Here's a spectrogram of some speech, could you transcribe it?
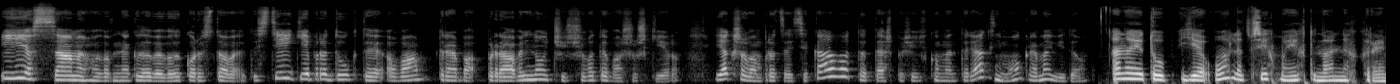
І саме головне, коли ви використовуєте стійкі продукти, вам треба правильно очищувати вашу шкіру. Якщо вам про це цікаво, то теж пишіть в коментарях, зніму окреме відео. А на YouTube є огляд всіх моїх тональних кремів.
